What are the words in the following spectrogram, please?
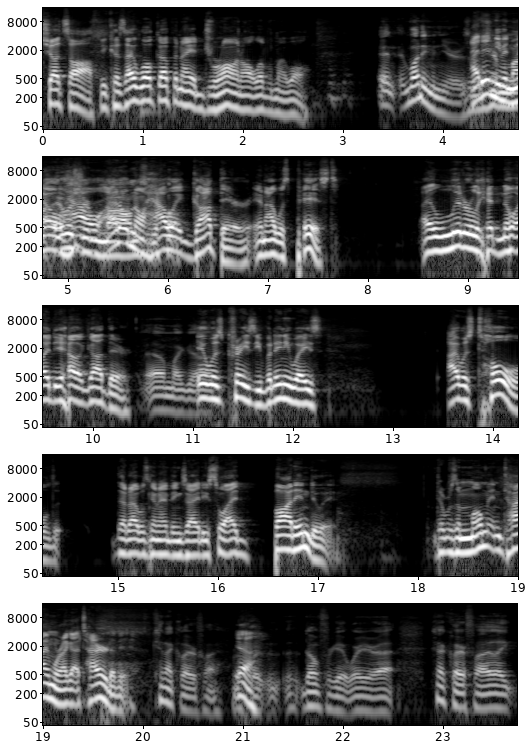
shuts off because I woke up and I had drawn all over my wall. And it wasn't even yours. It I was didn't your even mo- know it was your how. I don't know mom's how fault. it got there, and I was pissed. I literally had no idea how it got there. Oh my god. It was crazy. But anyways, I was told that I was going to have anxiety, so I bought into it. There was a moment in time where I got tired of it. Can I clarify? Yeah. quick? Don't forget where you're at. Can I clarify? Like,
